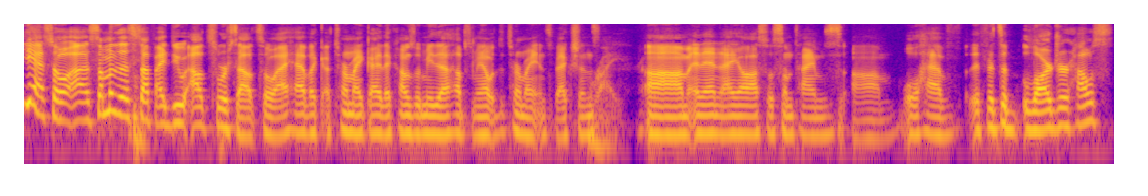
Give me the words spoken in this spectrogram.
Yeah, so uh, some of the stuff I do outsource out. So I have like a termite guy that comes with me that helps me out with the termite inspections. Right, Um, and then I also sometimes um, will have if it's a larger house.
